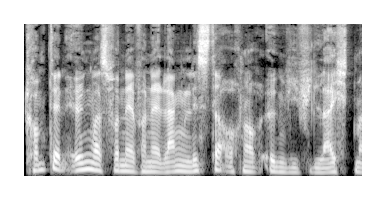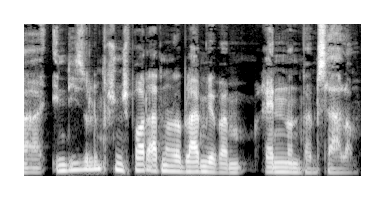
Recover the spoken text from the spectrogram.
kommt denn irgendwas von der, von der langen Liste auch noch irgendwie vielleicht mal in diese olympischen Sportarten oder bleiben wir beim Rennen und beim Slalom?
